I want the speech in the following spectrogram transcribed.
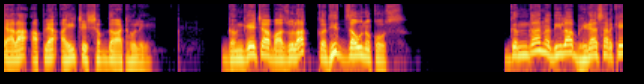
त्याला आपल्या आईचे शब्द आठवले. गंगेच्या बाजूला कधीच जाऊ नकोस. गंगा नदीला भिण्यासारखे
